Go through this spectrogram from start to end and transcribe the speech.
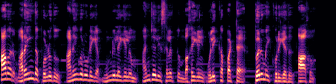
அவர் மறைந்த பொழுது அனைவருடைய முன்னிலையிலும் அஞ்சலி செலுத்தும் வகையில் ஒலிக்கப்பட்ட பெருமைக்குரியது ஆகும்.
